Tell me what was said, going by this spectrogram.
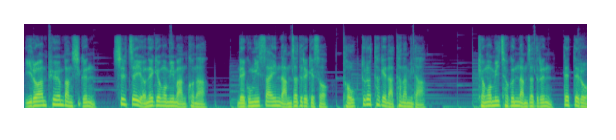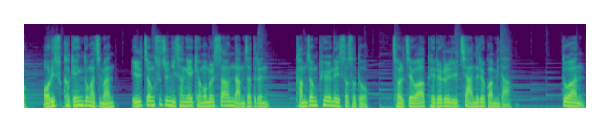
이러한 표현 방식은 실제 연애 경험이 많거나 내공이 쌓인 남자들에게서 더욱 뚜렷하게 나타납니다. 경험이 적은 남자들은 때때로 어리숙하게 행동하지만 일정 수준 이상의 경험을 쌓은 남자들은 감정 표현에 있어서도 절제와 배려를 잃지 않으려고 합니다. 또한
